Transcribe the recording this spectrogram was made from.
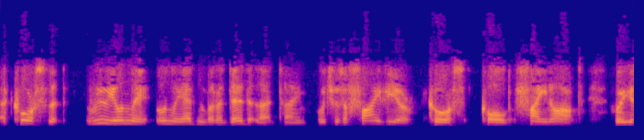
a course that really only only Edinburgh did at that time, which was a five-year course called Fine Art, where you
